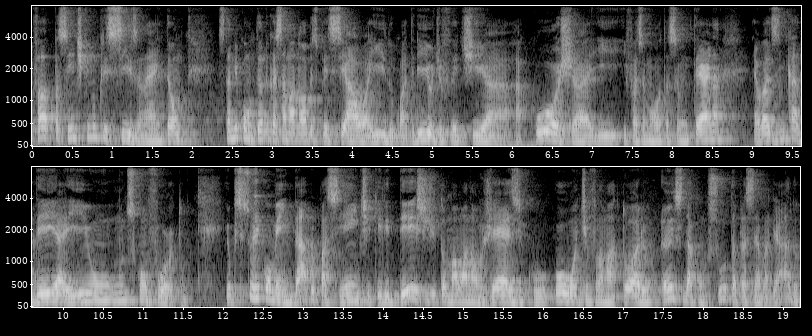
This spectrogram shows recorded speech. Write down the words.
fala para paciente que não precisa, né? Então, você está me contando que essa manobra especial aí do quadril, de fletir a, a coxa e, e, fazer uma rotação interna, ela desencadeia aí um, um desconforto. Eu preciso recomendar para o paciente que ele deixe de tomar um analgésico ou anti-inflamatório antes da consulta para ser avaliado?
